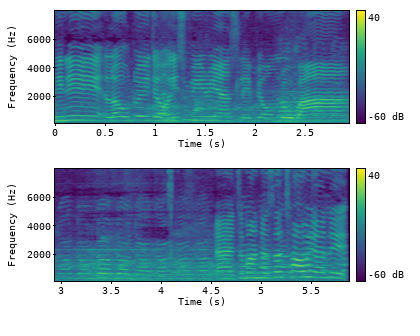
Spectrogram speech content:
ဒီနေ့အလုပ်အတွေ့အကြုံ experience လေးပြောမလို့ပါအဲကျွန်မ26ရက်နေ့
